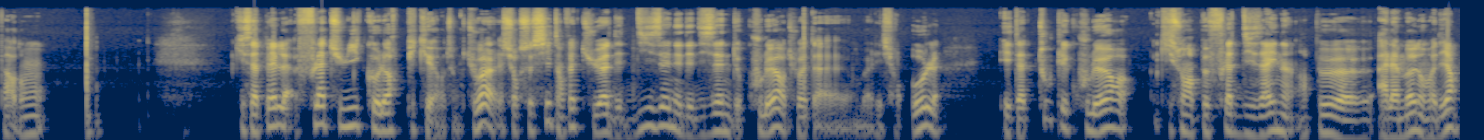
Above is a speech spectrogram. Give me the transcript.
pardon, qui s'appelle Flatui Color Picker. Donc tu vois, sur ce site, en fait, tu as des dizaines et des dizaines de couleurs. Tu vois, on va aller sur All et tu as toutes les couleurs qui sont un peu flat design, un peu euh, à la mode on va dire,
